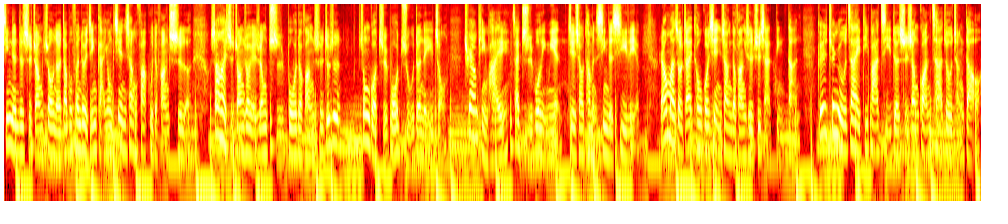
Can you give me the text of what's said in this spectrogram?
今年的时装周呢，大部分都已经改用线上发布的方式了。上海时装周也是用直播的方式，就是中国直播主的那一种，去让品牌在直播里面介绍他们新的系列，然后买手再透过线上的方式去下订单。可是，正如在第八集的时尚观察就讲到，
